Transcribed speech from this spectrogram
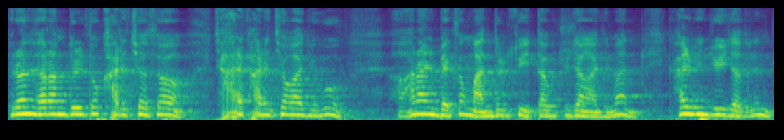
그런 사람들도 가르쳐서 잘 가르쳐가지고 하나님 백성 만들 수 있다고 주장하지만 칼빈주의자들은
